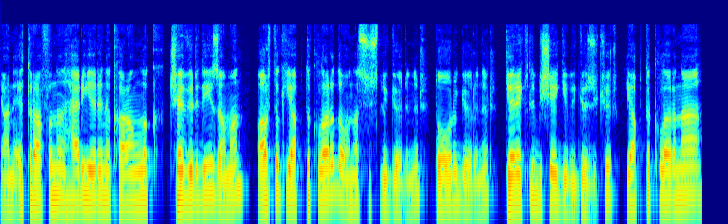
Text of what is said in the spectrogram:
yani etrafını her yerini karanlık çevirdiği zaman artık yaptıkları da ona süslü görünür, doğru görünür, gerekli bir şey gibi gözükür. Yaptıklarına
